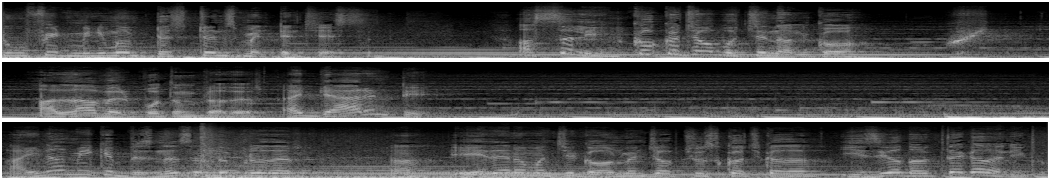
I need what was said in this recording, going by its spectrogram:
Two feet minimum distance maintain చేస్తుంది. అస్సలు ఇంకొక జాబ్ వచ్చింది అనుకో అలా వెళ్ళిపోతుంది బ్రదర్ ఐ గ్యారంటీ అయినా మీకే బిజినెస్ ఎందుకు బ్రదర్ ఏదైనా మంచి గవర్నమెంట్ జాబ్ చూసుకోవచ్చు కదా. ఈజీగా దొరుకుతాయి కదా నీకు.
